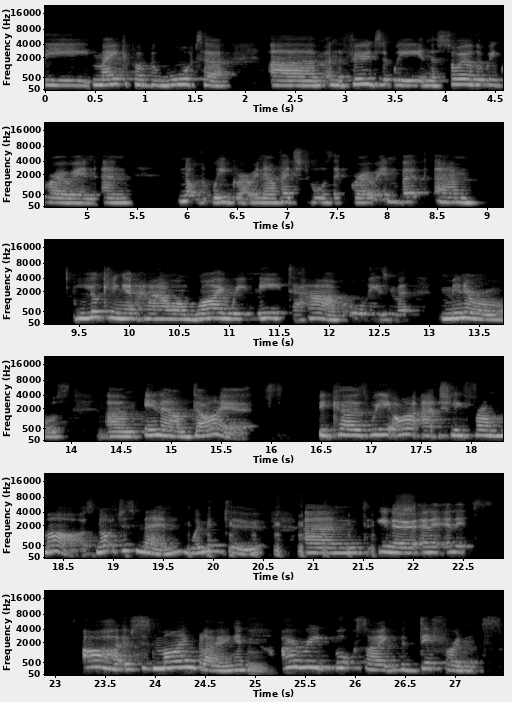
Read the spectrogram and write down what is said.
the makeup of the water um, and the foods that we eat and the soil that we grow in and not that we grow in our vegetables that grow in but um, looking at how and why we need to have all these mi- minerals um, in our diet because we are actually from Mars, not just men, women too. and, you know, and, it, and it's, oh, it was just mind blowing. And Mm. I read books like The Difference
